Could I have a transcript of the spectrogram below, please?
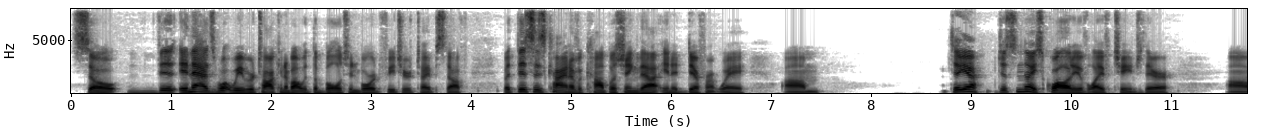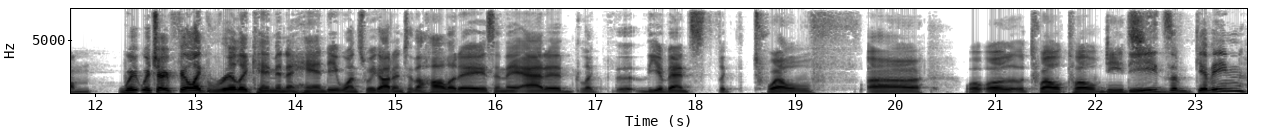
So, th- and that's what we were talking about with the bulletin board feature type stuff. But this is kind of accomplishing that in a different way. Um, so yeah, just a nice quality of life change there. Um, Which I feel like really came into handy once we got into the holidays and they added like the, the events, like 12, uh, well, well 12, 12 Deeds. deeds of giving.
